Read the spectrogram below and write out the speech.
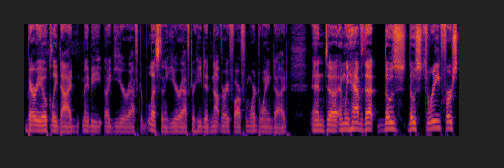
Berry Oakley died maybe a year after, less than a year after he did, not very far from where Duane died. And uh, and we have that those those three first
